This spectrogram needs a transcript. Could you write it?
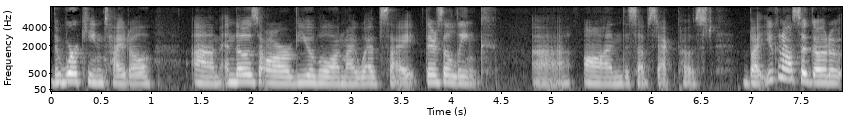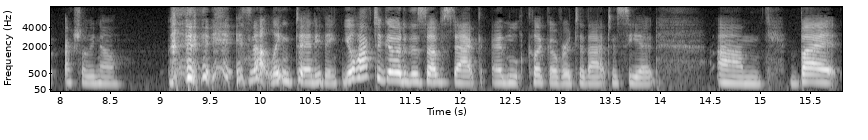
the working title um, and those are viewable on my website. There's a link uh, on the Substack post, but you can also go to, actually, no, it's not linked to anything. You'll have to go to the Substack and click over to that to see it. Um, but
